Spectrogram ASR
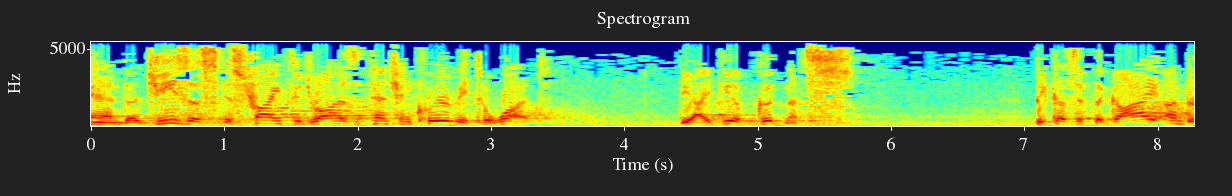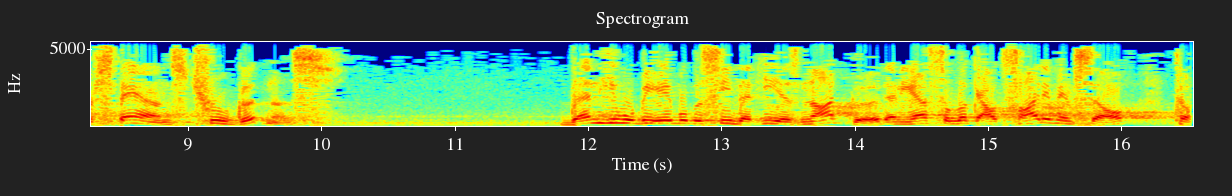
And uh, Jesus is trying to draw his attention clearly to what? The idea of goodness. Because if the guy understands true goodness, then he will be able to see that he is not good and he has to look outside of himself to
